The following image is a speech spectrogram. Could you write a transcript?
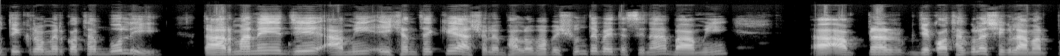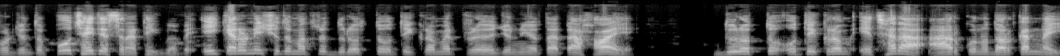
অতিক্রমের কথা বলি, তার মানে যে আমি এইখান থেকে আসলে ভালোভাবে শুনতে পাইতেছি না বা আমি আপনার যে কথাগুলা সেগুলো আমার পর্যন্ত পৌঁছাইতেছে না ঠিকভাবে। এই কারণেই শুধুমাত্র দূরত্ব অতিক্রমের প্রয়োজনীয়তাটা হয়। দূরত্ব অতিক্রম এছাড়া আর কোন দরকার নাই।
